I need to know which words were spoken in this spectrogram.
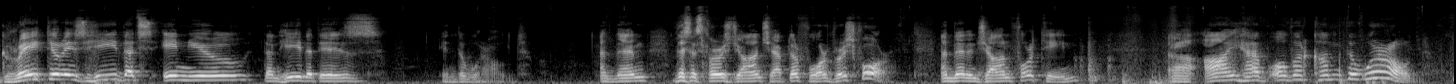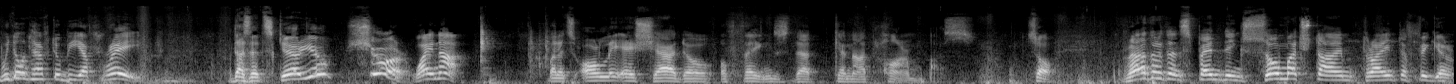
Greater is he that's in you than he that is in the world. And then this is First John chapter 4 verse 4. And then in John 14, uh, I have overcome the world. We don't have to be afraid. Does it scare you? Sure, why not? But it's only a shadow of things that cannot harm us. So, rather than spending so much time trying to figure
